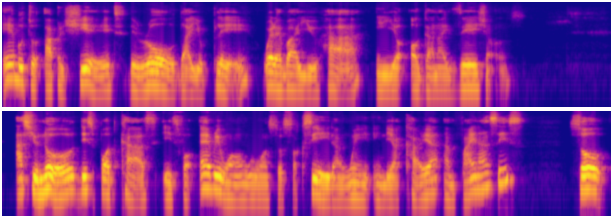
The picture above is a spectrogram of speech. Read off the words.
able to appreciate the role that you play wherever you are in your organizations. As you know, this podcast is for everyone who wants to succeed and win in their career and finances. So,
